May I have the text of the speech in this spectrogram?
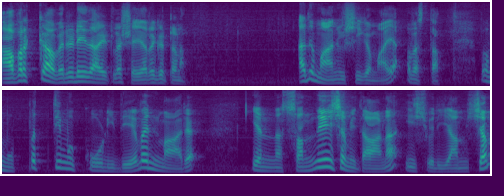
അവർക്ക് അവരുടേതായിട്ടുള്ള ഷെയർ കിട്ടണം. അത് മാനുഷികമായ അവസ്ഥ. അപ്പം മുപ്പത്തി മുക്കോടി ദേവന്മാർ എന്ന സന്ദേശം ഇതാണ് ഈശ്വരീയാംശം.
